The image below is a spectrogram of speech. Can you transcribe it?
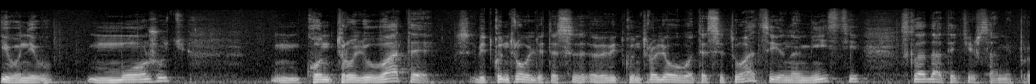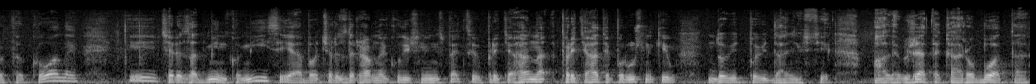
і вони можуть контролювати, відконтролювати, відконтрольовувати ситуацію на місці, складати ті ж самі протоколи і через адмінкомісії або через Державну екологічну інспекцію притягати порушників до відповідальності. Але вже така робота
